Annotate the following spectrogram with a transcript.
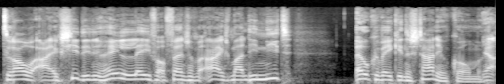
trouwe Ajax die hun hele leven al fan zijn van Ajax, maar die niet elke week in het stadion komen. Ja.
